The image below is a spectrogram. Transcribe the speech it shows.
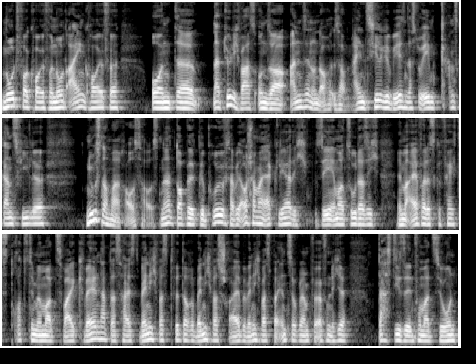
Notverkäufe, Noteinkäufe. Und äh, natürlich war es unser Ansinn und auch ist auch mein Ziel gewesen, dass du eben ganz, ganz viele News nochmal raushaust. Ne? Doppelt geprüft, habe ich auch schon mal erklärt. Ich sehe immer zu, dass ich im Eifer des Gefechts trotzdem immer zwei Quellen habe. Das heißt, wenn ich was twittere, wenn ich was schreibe, wenn ich was bei Instagram veröffentliche, dass diese Information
